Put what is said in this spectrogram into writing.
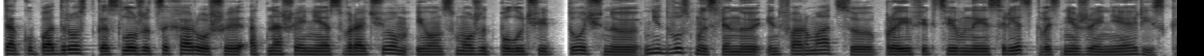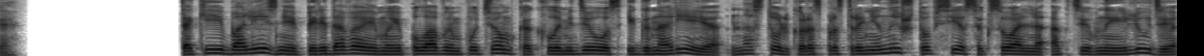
Так у подростка сложатся хорошие отношения с врачом, и он сможет получить точную, недвусмысленную информацию про эффективные средства снижения риска. Такие болезни, передаваемые половым путем, как хламидиоз и гонорея, настолько распространены, что все сексуально активные люди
